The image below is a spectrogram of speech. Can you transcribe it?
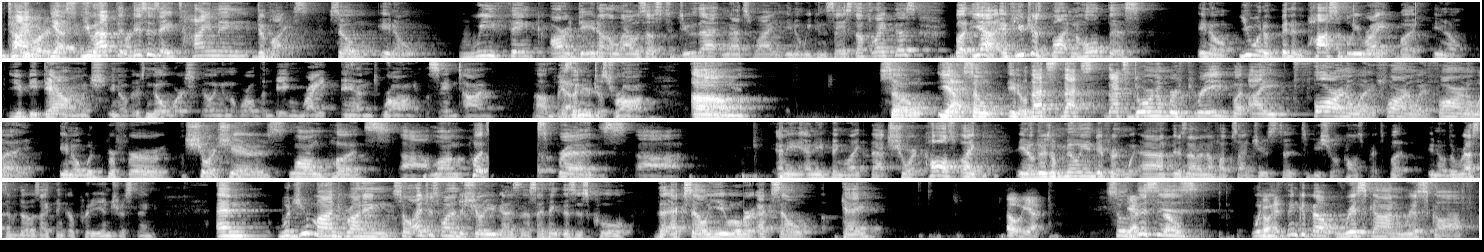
Time. Yes, you have to. This is a timing device. So you know we think our data allows us to do that and that's why you know we can say stuff like this but yeah if you just button hold this you know, you would have been impossibly right, but you know, you'd be down, which you know, there's no worse feeling in the world than being right and wrong at the same time, because um, yeah. then you're just wrong. Um, so yeah, so you know, that's that's that's door number three. But I far and away, far and away, far and away, you know, would prefer short shares, long puts, uh, long puts spreads, uh, any anything like that. Short calls, like you know, there's a million different. Uh, there's not enough upside juice to to be short call spreads, but you know, the rest of those I think are pretty interesting. And would you mind running? So I just wanted to show you guys this. I think this is cool. The XLU over XLK. Oh yeah. So this so, is when you ahead. think about risk on, risk off.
